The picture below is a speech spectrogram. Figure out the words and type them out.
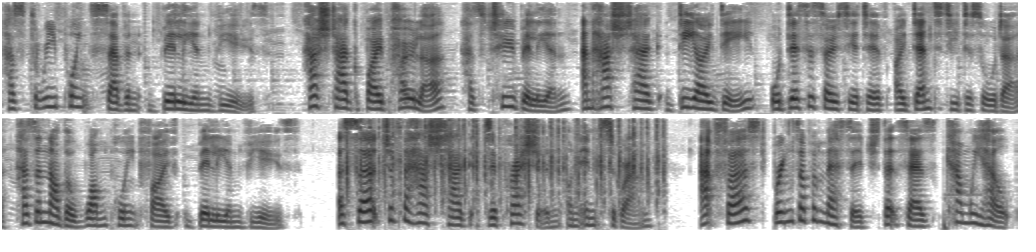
has 3.7 billion views. Hashtag bipolar has 2 billion, and hashtag DID or dissociative identity disorder has another 1.5 billion views. A search of the hashtag depression on Instagram at first brings up a message that says, Can we help?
